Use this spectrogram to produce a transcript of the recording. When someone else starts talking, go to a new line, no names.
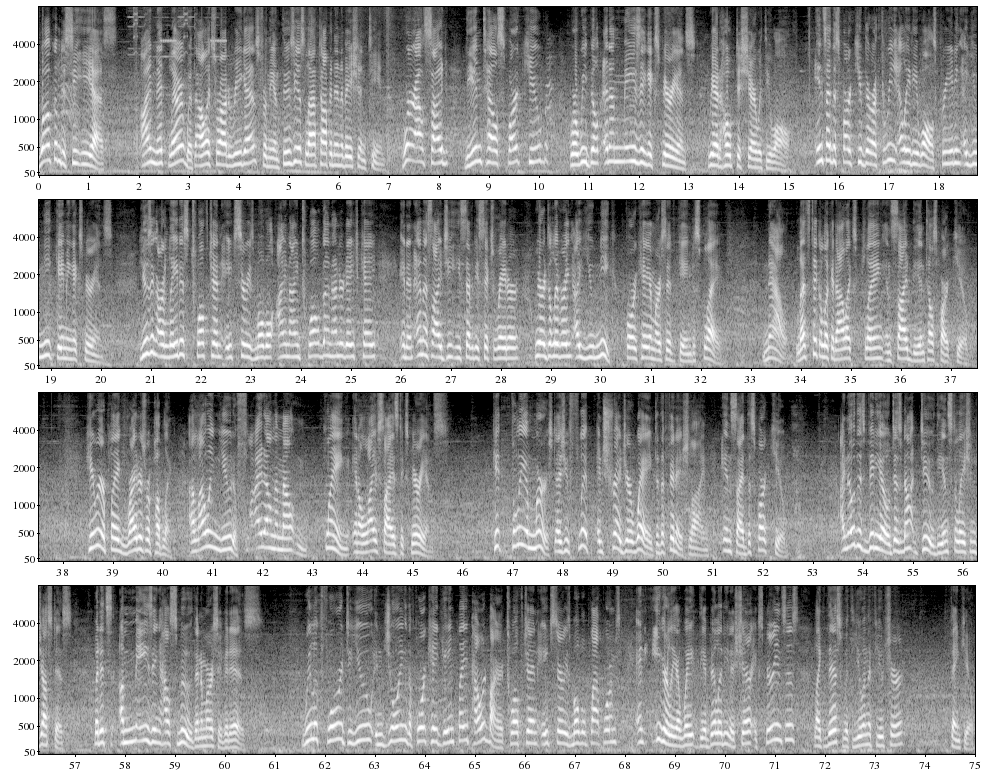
Welcome to CES. I'm Nick Blair with Alex Rodriguez from the Enthusiast Laptop and Innovation team. We're outside the Intel Spark Cube where we built an amazing experience we had hoped to share with you all. Inside the Spark Cube there are three LED walls creating a unique gaming experience. Using our latest 12th Gen H Series mobile i9 12900HK in an MSI GE76 Raider, we are delivering a unique 4K immersive game display. Now, let's take a look at Alex playing inside the Intel Spark Cube. Here we are playing Riders Republic, allowing you to fly down the mountain playing in a life-sized experience. Get fully immersed as you flip and shred your way to the finish line inside the Spark Cube. I know this video does not do the installation justice, but it's amazing how smooth and immersive it is. We look forward to you enjoying the 4K gameplay powered by our 12th Gen H Series mobile platforms and eagerly await the ability to share experiences like this with you in the future. Thank you.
